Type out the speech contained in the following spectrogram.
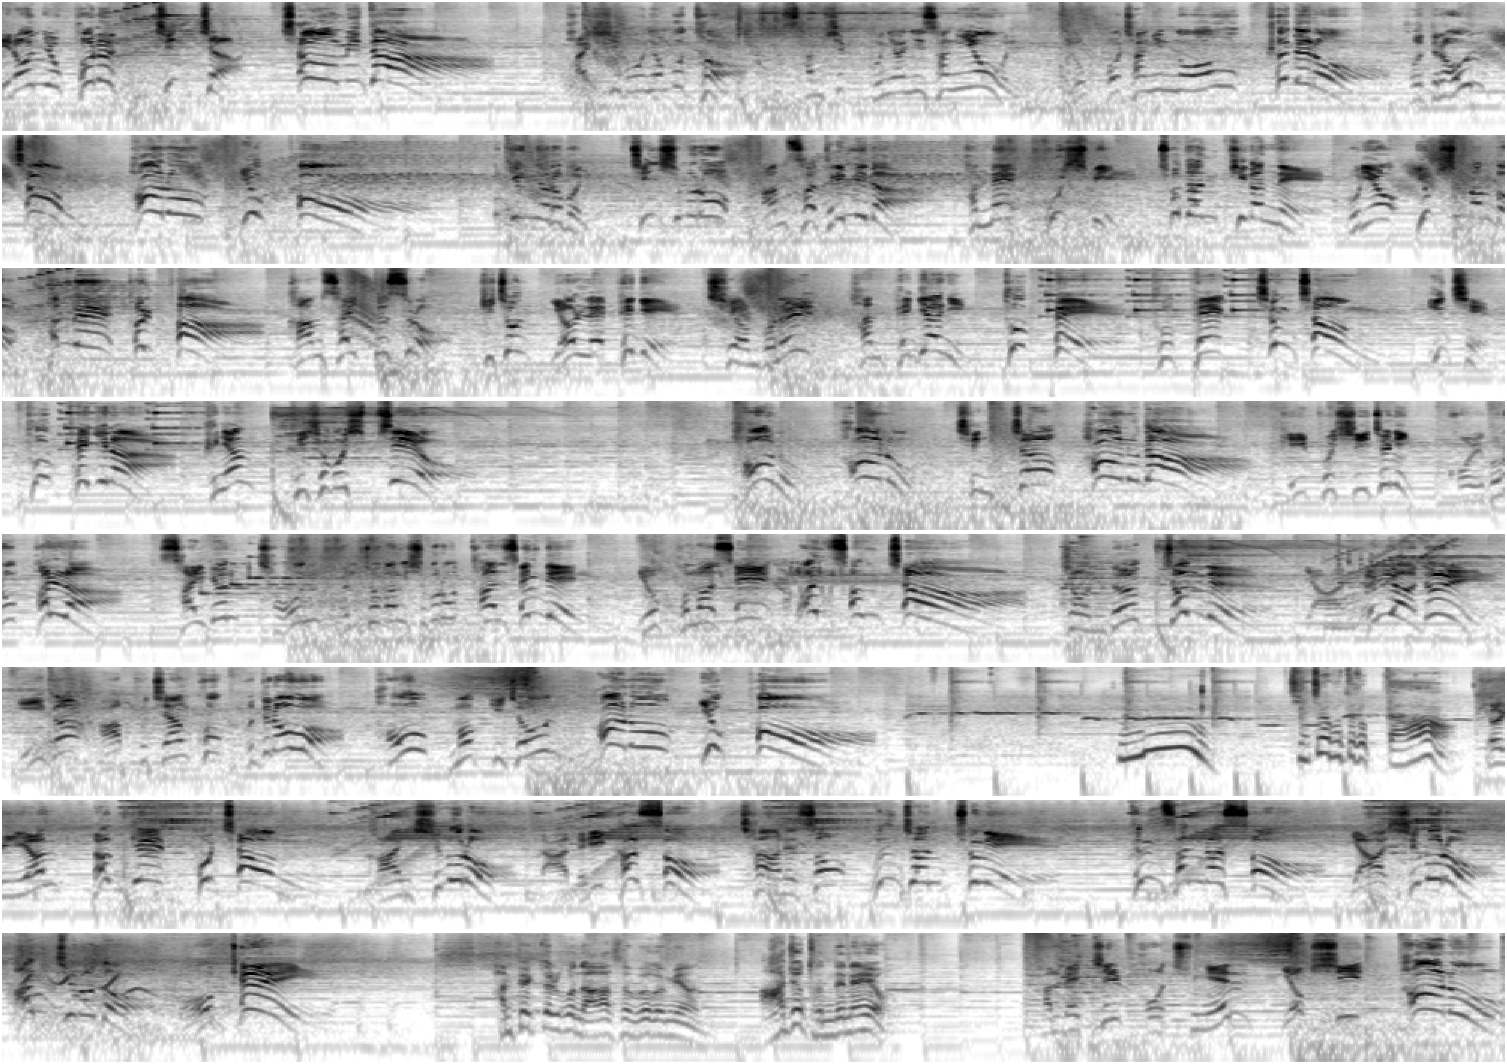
이런 육포는 진짜 처음이다. 85년부터 39년 이상 이어온 육포 장인 노하우 그대로 부드러운 청 한우 육포. 고객 여러분 진심으로 감사드립니다. 판매 50일 초단 기간 내 무려 60만 번 판매 돌파. 감사의 뜻으로 기존 14팩에 체험본을 한 팩이 아닌 두 팩, 두 팩 충청. 이채 두 팩이나 그냥 드셔보십시오. 한우, 한우, 진짜 한우다. 비프 시즈닝 골고루 발라 살균 저온 건조 방식으로 탄생된 육포 맛의 완성차. 쫀득쫀득, 야들야들. 이가 아프지 않고 부드러워 더욱 먹기 좋은 한우 육포. 음, 진짜 부드럽다. 편리한 낱개 포창 간식으로 나들이 가서 차 안에서 운전 중에 등산 가서 야식으로 안주로도 오케이. 한 팩 들고 나가서 먹으면 아주 든든해요. 단백질 보충엔 역시 한우.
